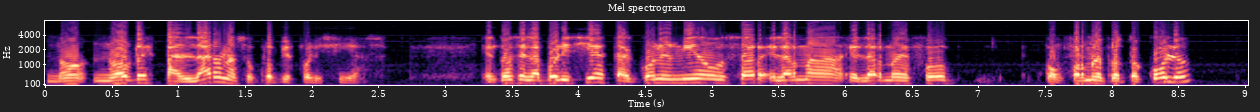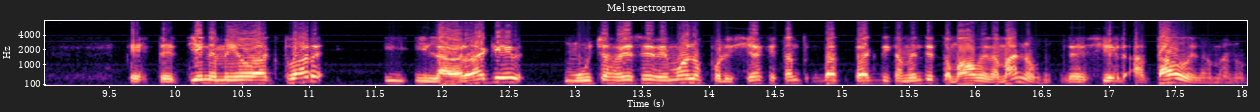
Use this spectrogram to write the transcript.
no, no respaldaron a sus propios policías. Entonces la policía está con el miedo de usar el arma, el arma de fuego conforme al protocolo, este, tiene miedo de actuar y, la verdad que muchas veces vemos a los policías que están prácticamente tomados de la mano, es decir, atados de la mano.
